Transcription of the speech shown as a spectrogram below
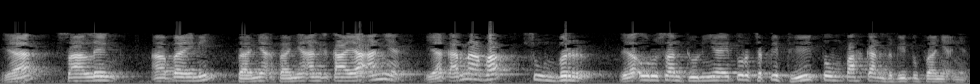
ya, saling apa ini? Banyak-banyakan kekayaannya, ya, karena apa? Sumber ya urusan dunia itu rezeki ditumpahkan begitu banyaknya.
